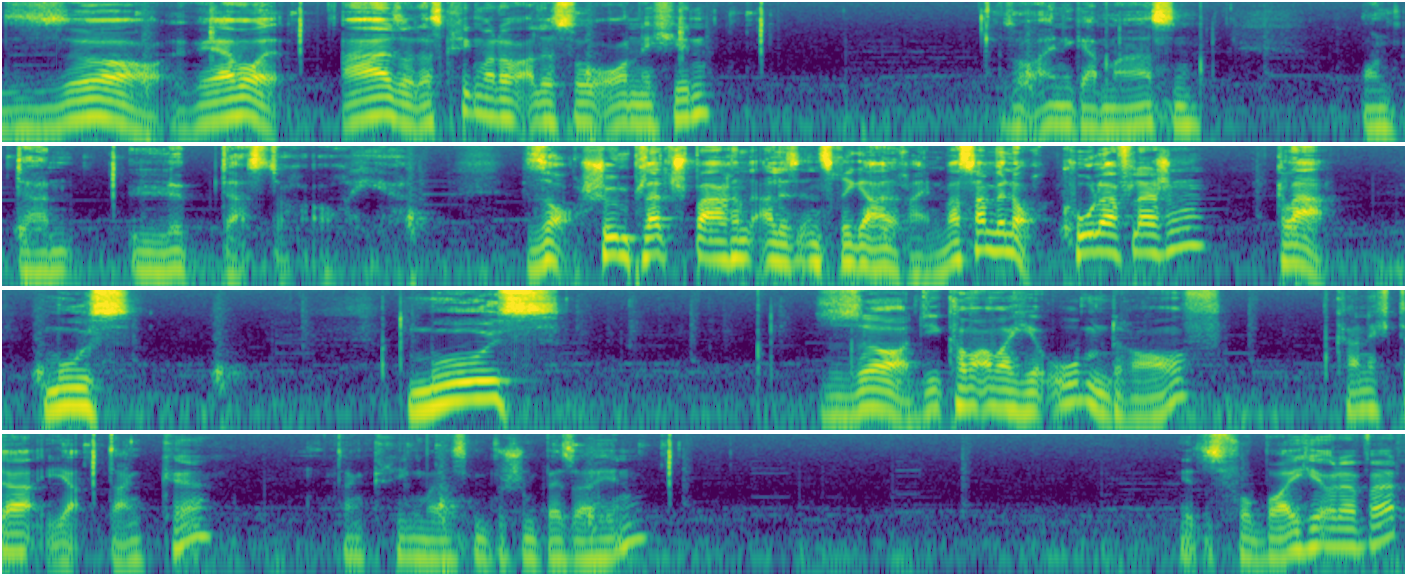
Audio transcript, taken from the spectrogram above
So, jawohl. Also, das kriegen wir doch alles so ordentlich hin. So einigermaßen. Und dann lübt das doch auch hier. So, schön platzsparend alles ins Regal rein. Was haben wir noch? Colaflaschen? Klar. Muss. Muss. So, die kommen aber hier oben drauf. Kann ich da... Ja, danke. Dann kriegen wir das ein bisschen besser hin. Jetzt ist vorbei hier, oder was?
